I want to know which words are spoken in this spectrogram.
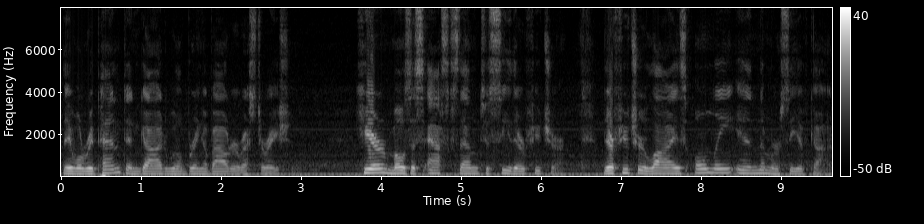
They will repent, and God will bring about a restoration. Here, Moses asks them to see their future. Their future lies only in the mercy of God.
